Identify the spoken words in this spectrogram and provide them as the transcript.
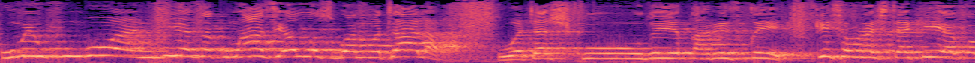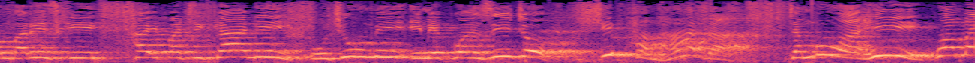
umeufu umeufungua njia za kumasi Allah subhanahu wa ta'ala. Watashku dhiqa rizqi. Kisha unashtakia kwamba riziki haipatikani. Uchumi imekuwa nzito. Ifham hadha. Tambua hii kwamba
